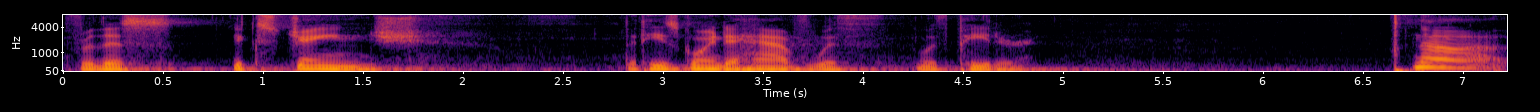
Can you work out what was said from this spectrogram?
for this exchange that he's going to have with, with Peter. Now,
